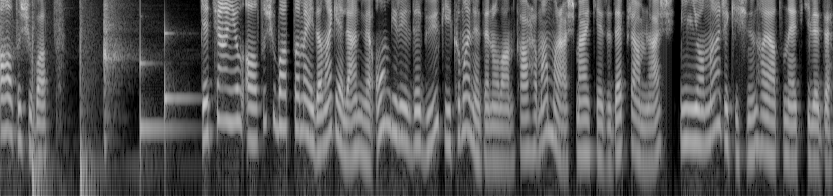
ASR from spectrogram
6 Şubat Geçen yıl 6 Şubat'ta meydana gelen ve 11 ilde büyük yıkıma neden olan Kahramanmaraş merkezi depremler milyonlarca kişinin hayatını etkiledi.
